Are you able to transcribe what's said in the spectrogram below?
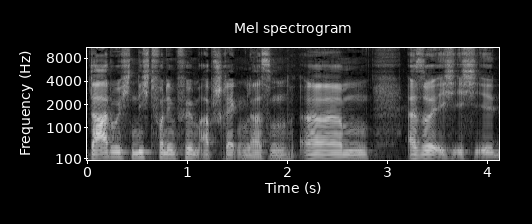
dadurch nicht von dem Film abschrecken lassen. Ähm, also ich, ich, äh,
